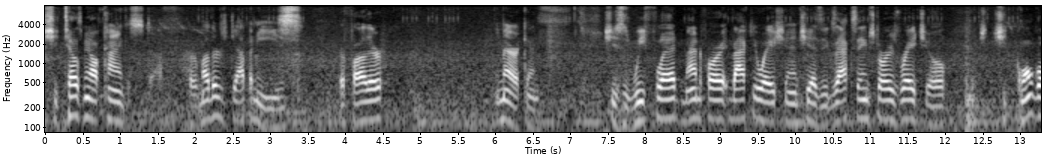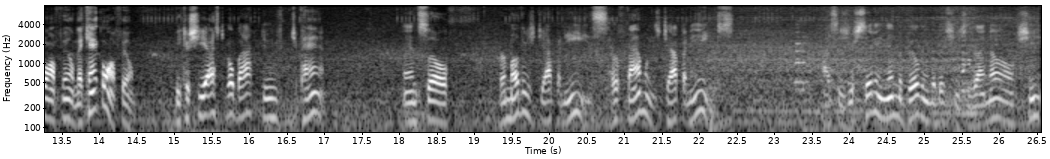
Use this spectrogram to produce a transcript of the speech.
She tells me all kinds of stuff. Her mother's Japanese. Her father, American. She says, we fled, mandatory evacuation. She has the exact same story as Rachel. She won't go on film. They can't go on film because she has to go back to Japan. And so her mother's Japanese. Her family's Japanese. I says, you're sitting in the building the bit. She says, I know. She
